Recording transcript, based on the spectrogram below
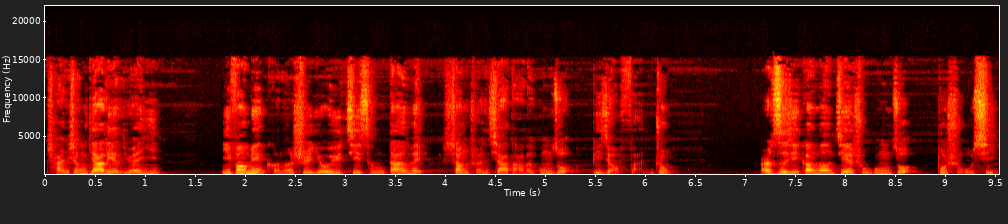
产生压力的原因。一方面可能是由于基层单位上传下达的工作比较繁重，而自己刚刚接触工作不熟悉，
